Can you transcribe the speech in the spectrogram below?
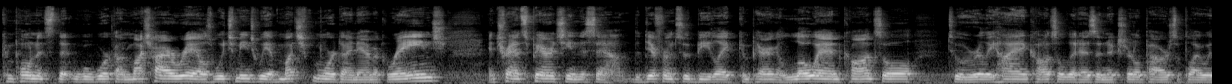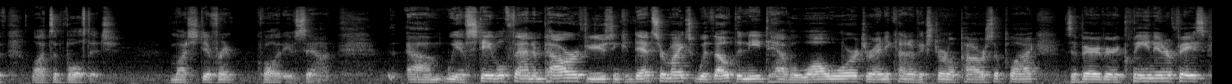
components that will work on much higher rails, which means we have much more dynamic range and transparency in the sound. The difference would be like comparing a low-end console to a really high-end console that has an external power supply with lots of voltage. Much different quality of sound. Um, we have stable phantom power if you're using condenser mics without the need to have a wall wart or any kind of external power supply. It's a very, very clean interface,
